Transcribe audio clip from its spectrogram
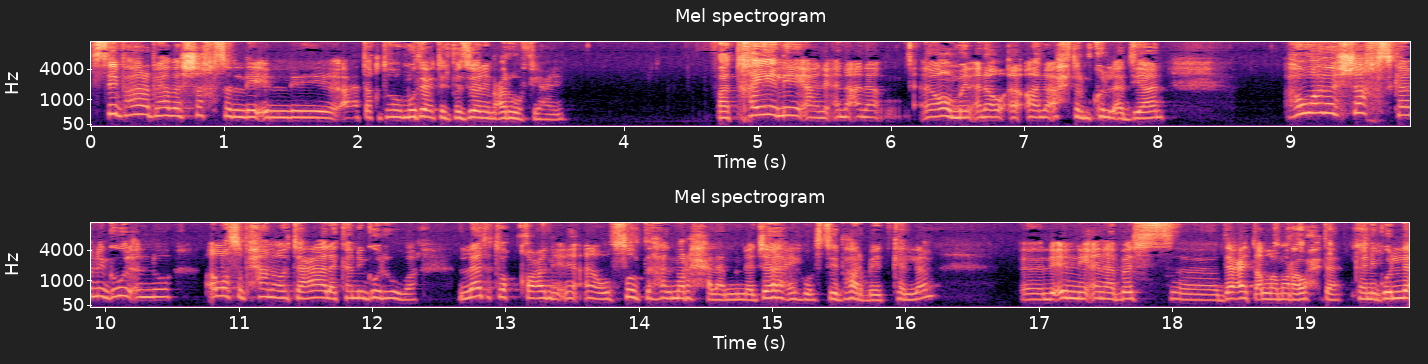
ستيف هارفي هذا الشخص اللي اللي أعتقد هو مذيع تلفزيوني معروف يعني. فتخيلي يعني أنا أنا أؤمن أنا أنا أحترم كل الأديان. هو هذا الشخص كان يقول إنه الله سبحانه وتعالى كان يقول هو لا تتوقعوا إني أنا وصلت هالمرحلة من نجاحي. هو ستيف هارفي يتكلم آه، لإني أنا بس آه، دعيت الله مرة واحدة. كان يقول لا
